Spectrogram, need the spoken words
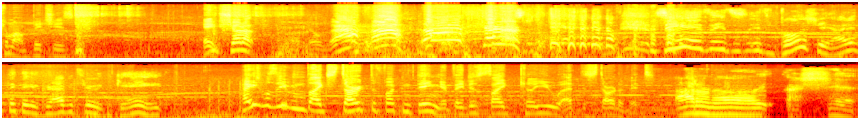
Come on, bitches. Hey, shut up. No. Ah! Ah! Ah! Trevor! See, it's, it's it's bullshit. I didn't think they could grab you through a gate. How are you supposed to even like start the fucking thing if they just like kill you at the start of it? I don't know. Ah, shit.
